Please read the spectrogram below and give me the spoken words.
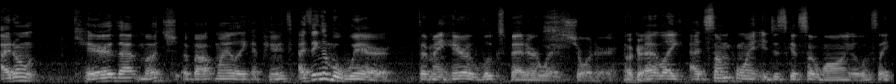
I don't care that much about my like appearance. I think I'm aware that my hair looks better when it's shorter. Okay. That like at some point it just gets so long it looks like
